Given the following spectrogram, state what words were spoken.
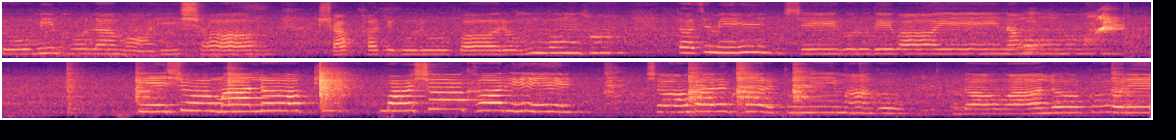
তুমি ভোলা মহেশ্বর, সাক্ষাৎ গুরু পরম ব্রহ্মা তস্মি সে গুরুদেবায় নমো। এসো মা লক্ষ্মী, বাস ঘরে। সবার ঘর তুমি মাগো দাওয়ালো করে।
